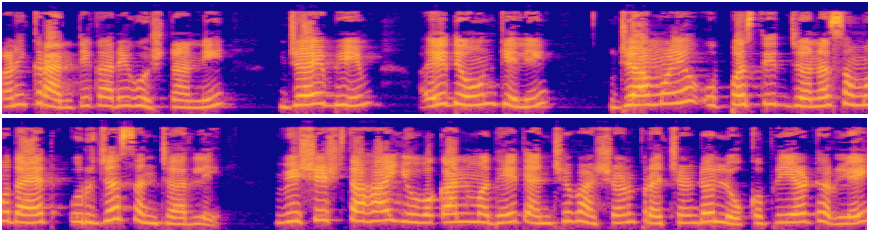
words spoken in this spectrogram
आणि क्रांतिकारी घोषणांनी जय भीम हे देऊन केली. ज्यामुळे उपस्थित जनसमुदायात ऊर्जा संचारली. विशेषतः युवकांमध्ये त्यांचे भाषण प्रचंड लोकप्रिय ठरले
